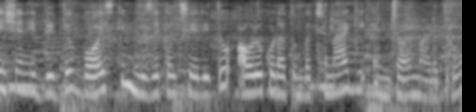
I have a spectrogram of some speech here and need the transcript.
ಕಾಂಪಿಟೇಷನ್ ಇದ್ದಿದ್ದು ಬಾಯ್ಸ್ಗೆ ಮ್ಯೂಸಿಕಲ್ ಚೇರ್ ಇತ್ತು. ಅವರು ಕೂಡ ತುಂಬ ಚೆನ್ನಾಗಿ ಎಂಜಾಯ್ ಮಾಡಿದ್ರು.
